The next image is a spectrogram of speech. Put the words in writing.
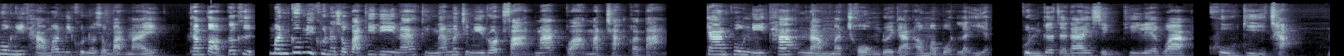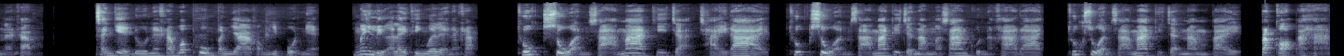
พวกนี้ถามว่ามีคุณสมบัติไหมคำตอบก็คือ มันก็มีคุณสมบัติที่ดีนะ ถึงแม้มันจะมีรสฝาดมากกว่ามัทฉะก็ตาม กานพวกนี้ถ้านำมาชงโดยการเอามาบดละเอียด คุณก็จะได้สิ่งที่เรียกว่าคูกีฉะนะครับ สังเกตดูนะครับว่าภูมิปัญญาของญี่ปุ่นเนี่ยไม่เหลืออะไรทิ้งไว้เลยนะครับ ทุกส่วนสามารถที่จะใช้ได้ ทุกส่วนสามารถที่จะนำมาสร้างคุณค่าได้ ทุกส่วนสามารถที่จะนำไปประกอบอาหาร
